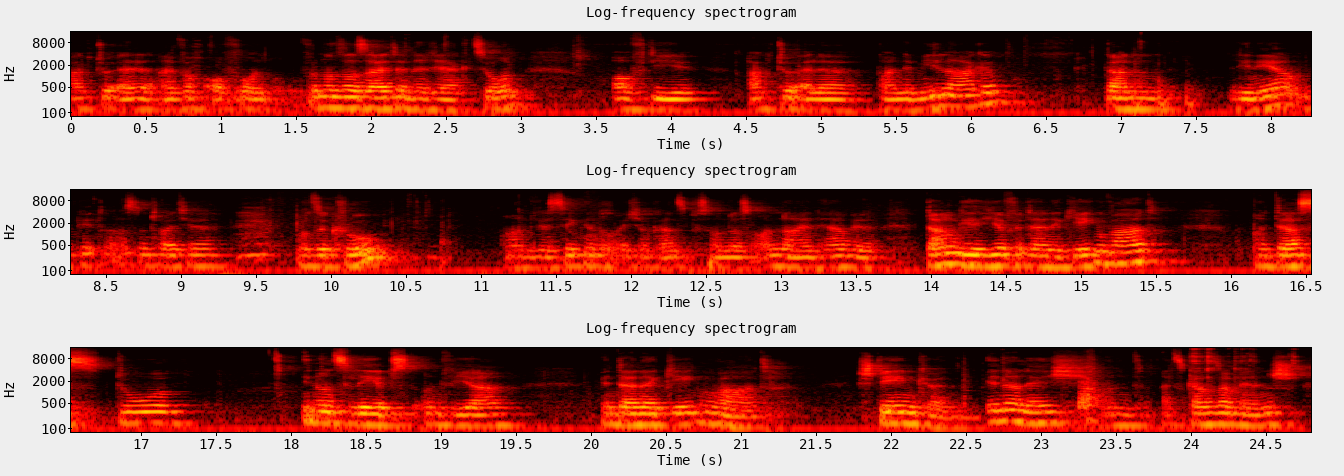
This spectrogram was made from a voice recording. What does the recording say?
aktuell einfach auch von, von unserer Seite eine Reaktion auf die aktuelle Pandemielage. Dann Linnea und Petra sind heute hier unsere Crew. Und wir segnen euch auch ganz besonders online. Herr, wir danken dir hier für deine Gegenwart und dass du in uns lebst und wir in deiner Gegenwart stehen können, innerlich und als ganzer Mensch.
